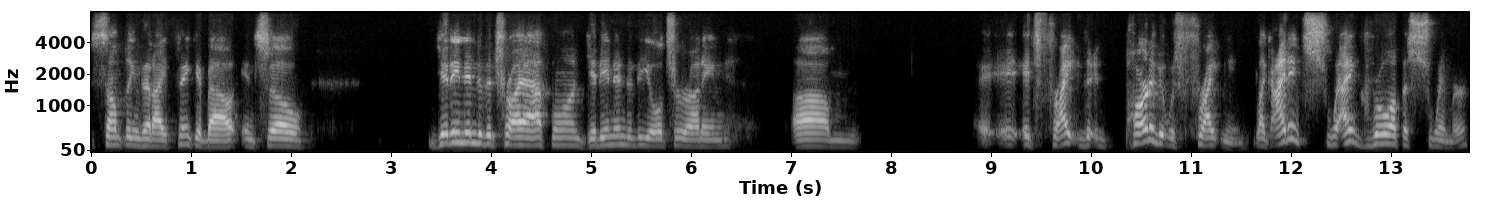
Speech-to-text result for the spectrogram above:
something that I think about. And so getting into the triathlon, getting into the ultra running, um, it, it's fright. Part of it was frightening. Like I didn't sw- I didn't grow up a swimmer.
